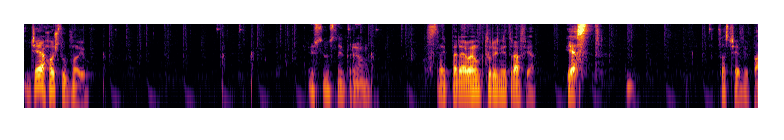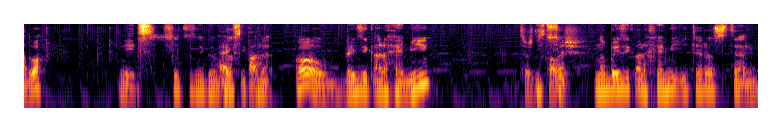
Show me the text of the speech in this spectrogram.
Gdzie? Chodź tu gnoju. Jestem snajperem. Snajperełem, który nie trafia. Jest! Co z ciebie wypadło? Nic. Co to z niego basic, Expa. ale... O, basic alchemii. Coś dostałeś? No basic alchemii i teraz ten.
